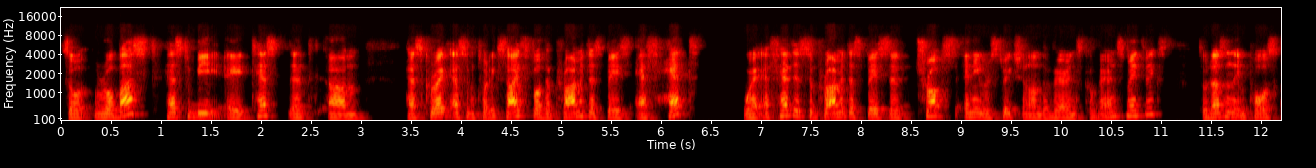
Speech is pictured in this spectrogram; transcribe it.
So robust has to be a test that um, has correct asymptotic size for the parameter space f hat, where f hat is the parameter space that drops any restriction on the variance covariance matrix. So doesn't impose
